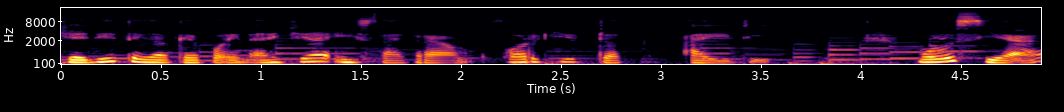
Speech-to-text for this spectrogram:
Jadi tinggal kepoin aja Instagram forgive.id mulus ya.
